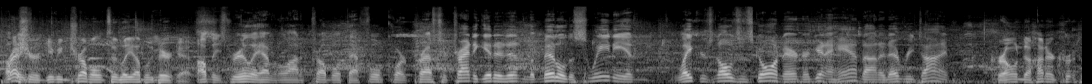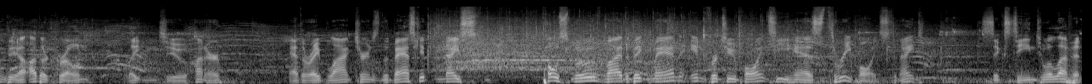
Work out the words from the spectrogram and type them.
Pressure giving trouble to the Ubly Bearcats. Ubly's really having a lot of trouble with that full court press. They're trying to get it into the middle to Sweeney, and Lakers knows it's going there, and they're getting a hand on it every time. Crone to Hunter, the other Crone. Leighton to Hunter. At the right block, turns the basket. Nice post move by the big man. In for two points. He has three points tonight. 16 to 11.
